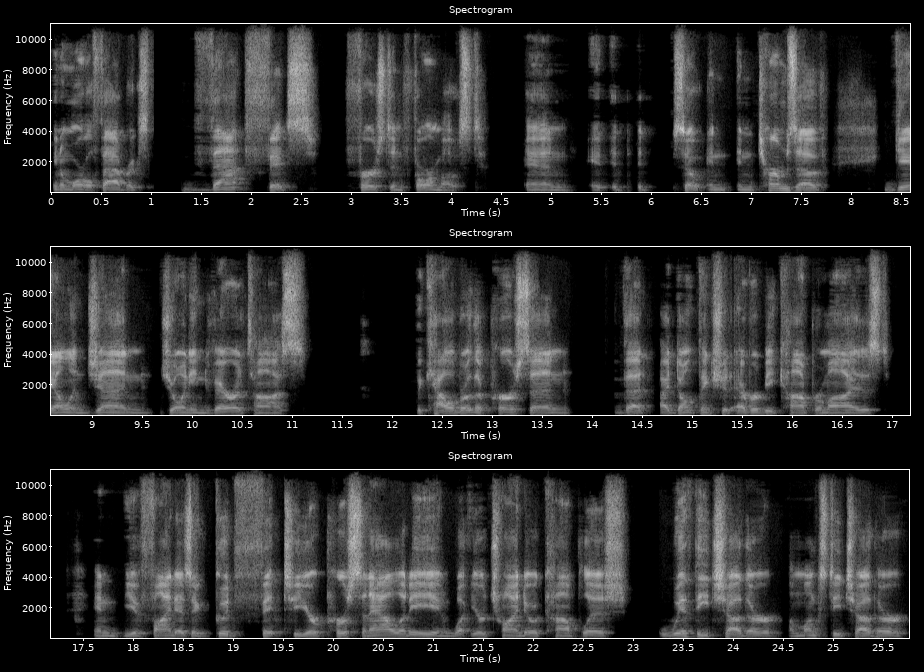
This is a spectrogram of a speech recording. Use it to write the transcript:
you know, moral fabrics, that fits first and foremost. And it, it, it so in in terms of Gail and Jen joining Veritas, the caliber of the person that I don't think should ever be compromised and you find as a good fit to your personality and what you're trying to accomplish with each other, amongst each other,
